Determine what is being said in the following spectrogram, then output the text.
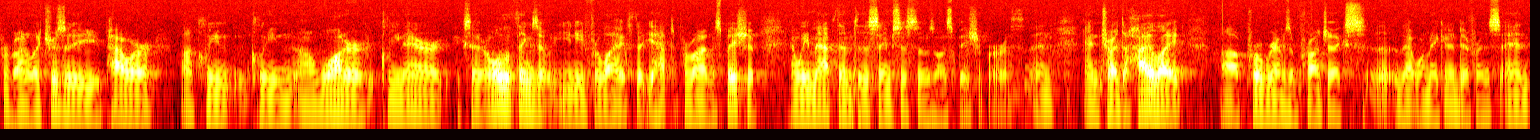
provide electricity, power, uh, clean, clean uh, water, clean air, et cetera, all the things that you need for life that you have to provide in a spaceship, and we mapped them to the same systems on Spaceship Earth, and, and tried to highlight uh, programs and projects uh, that were making a difference. And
